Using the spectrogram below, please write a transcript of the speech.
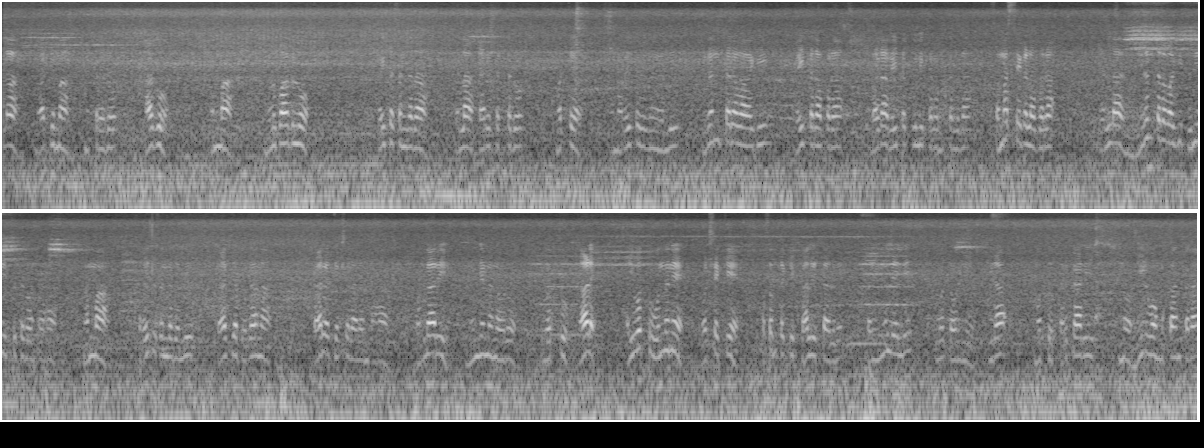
ಎಲ್ಲ ಮಾಧ್ಯಮ ಮಿತ್ರರು ಹಾಗೂ ನಮ್ಮ ಮುಳುಬಾಗಿಲು ರೈತ ಸಂಘದ ಎಲ್ಲ ಕಾರ್ಯಕರ್ತರು ಮತ್ತು ನಮ್ಮ ರೈತ ಸಂಘದಲ್ಲಿ ನಿರಂತರವಾಗಿ ರೈತರ ಪರ, ಬಡ ರೈತ ಕೂಲಿಕರ ಮುಖದ ಸಮಸ್ಯೆಗಳ ಪರ ಎಲ್ಲ ನಿರಂತರವಾಗಿ ಧ್ವನಿ ಎತ್ತುತ್ತಿರುವಂತಹ ನಮ್ಮ ರೈತ ಸಂಘದಲ್ಲಿ ರಾಜ್ಯ ಪ್ರಧಾನ ಕಾರ್ಯಾಧ್ಯಕ್ಷರಾದಂತಹ ಬಂಗಾರಿ ಮಂಜಣ್ಣನವರು ಇವತ್ತು ನಾಳೆ ಐವತ್ತು ಒಂದನೇ ವರ್ಷಕ್ಕೆ ವಸಂತಕ್ಕೆ ಕಾಲಿಡ್ತಾ ಇದ್ದಾರೆ. ಆ ಹಿನ್ನೆಲೆಯಲ್ಲಿ ಇವತ್ತು ಅವರಿಗೆ ಗಿಡ ಮತ್ತು ತರಕಾರಿಯನ್ನು ನೀಡುವ ಮುಖಾಂತರ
